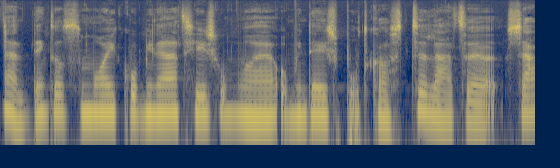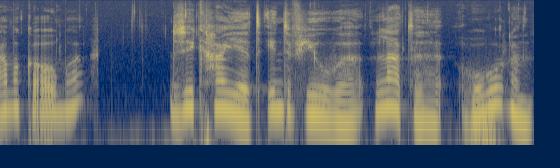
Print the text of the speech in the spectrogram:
nou, ik denk dat het een mooie combinatie is om, om in deze podcast te laten samenkomen. Dus ik ga je het interview laten horen.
